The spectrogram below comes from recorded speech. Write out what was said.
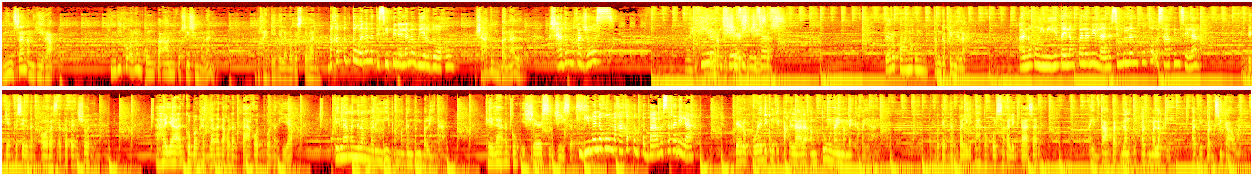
Minsan ang hirap. Hindi ko alam kung paano ko sisimulan. Baka hindi nila magustuhan. Baka pagtawanan at isipin nila na weirdo ako. Masyadong banal. Masyadong makajos. Ang hirap, i-share si Jesus. Pero paano kung tanggapin nila? Ano kung hinihintay lang pala nila na simulan kong kausapin sila? Imbigyan ko sila ng oras at atensyon. Hahayaan ko bang hadlangan ako ng takot o ng hiya? Kailangan nilang marinig ang magandang balita. Kailangan kong i-share si Jesus. Hindi man ako makakapagpabago sa kanila, Pero pwede kong ipakilala ang tunay na may kakayahan. Ang magandang balita tungkol sa kaligtasan Ay dapat lang ipagmalaki at ipagsigawan.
